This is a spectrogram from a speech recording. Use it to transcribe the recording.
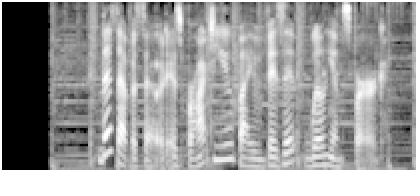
This episode is brought to you by Visit Williamsburg.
